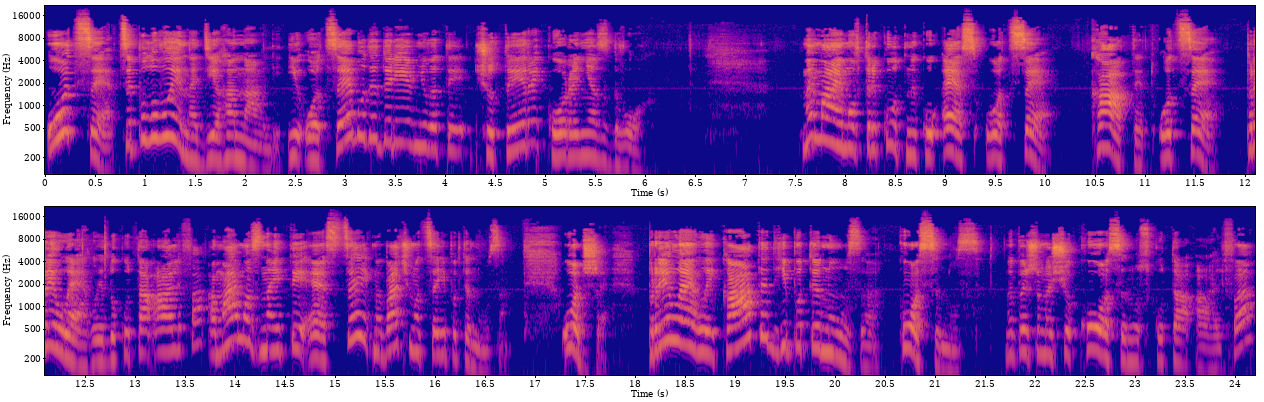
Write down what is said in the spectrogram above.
ОЦ це половина діагоналі, і ОЦ буде дорівнювати 4 кореня з 2. Ми маємо в трикутнику СОЦ катет ОЦ прилеглий до кута альфа, а маємо знайти СЦ, як ми бачимо, це гіпотенуза. Отже, прилеглий катет гіпотенуза косинус. Ми пишемо, що косинус кута альфа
